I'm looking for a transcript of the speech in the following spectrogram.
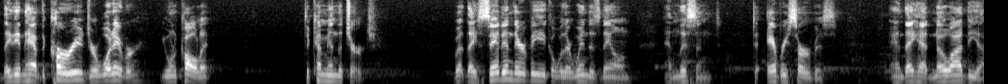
They didn't have the courage or whatever you want to call it to come in the church. But they sat in their vehicle with their windows down and listened to every service, and they had no idea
